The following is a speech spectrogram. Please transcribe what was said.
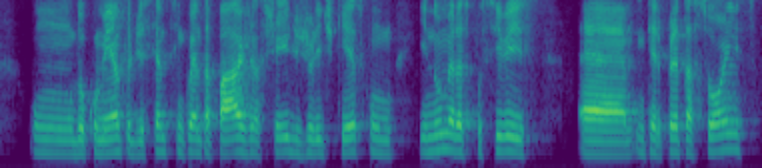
um documento de 150 páginas cheio de juridiquês com inúmeras possíveis é, interpretações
